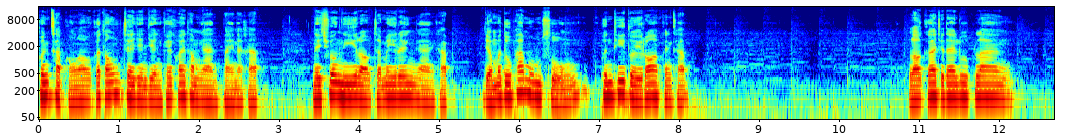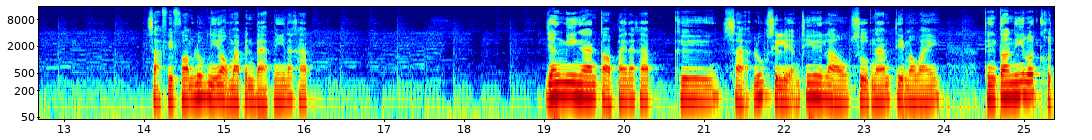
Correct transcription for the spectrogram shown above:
คนขับของเราก็ต้องใจเย็นๆค่อย ๆทำงานไปนะครับ ในช่วงนี้เราจะไม่เร่งงานครับ เดี๋ยวมาดูภาพมุมสูงพื้นที่โดยรอบกันครับ เราก็จะได้รูปร่างสระฟีฟอร์มลูกนี้ออกมาเป็นแบบนี้นะครับ ยังมีงานต่อไปนะครับ คือสระลูกสี่เหลี่ยมที่เราสูบน้ำเตรียมเอาไว้ ถึงตอนนี้รถขุด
